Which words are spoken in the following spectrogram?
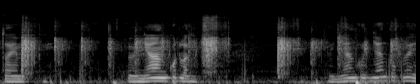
time okay. Tuh, nyangkut lagi. Tuh, nyangkut nyangkut weh.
